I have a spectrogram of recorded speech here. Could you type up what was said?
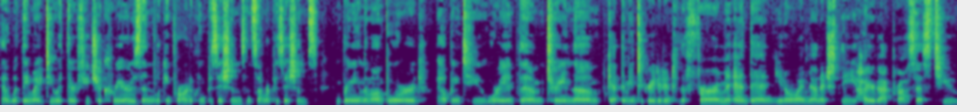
at what they might do with their future careers and looking for articling positions and summer positions, and bringing them on board, helping to orient them, train them, get them integrated into the firm, and then you know I manage the hire back process to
